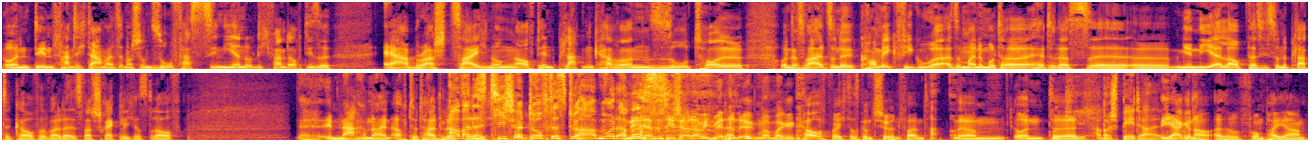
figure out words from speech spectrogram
Und den fand ich damals immer schon so faszinierend und ich fand auch diese Airbrush-Zeichnungen auf den Plattencovern so toll. Und das war halt so eine Comicfigur. Also meine Mutter hätte das äh, äh, mir nie erlaubt, dass ich so eine Platte kaufe, weil da ist was Schreckliches drauf. Äh, Im Nachhinein auch total blöd. Aber das T-Shirt durftest du haben, oder Nee, was? das T-Shirt habe ich mir dann irgendwann mal gekauft, weil ich das ganz schön fand. Ähm, und okay, äh, aber später halt. ja, genau, also vor ein paar Jahren.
